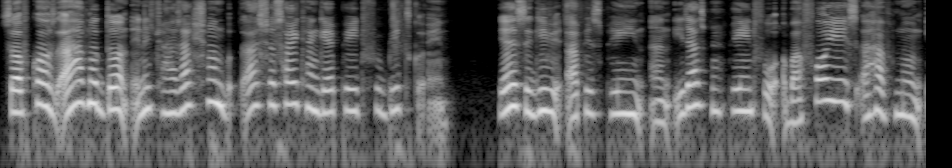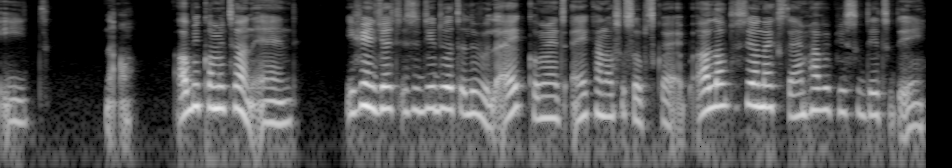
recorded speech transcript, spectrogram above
So of course, I have not done any transaction, but that's just how you can get paid through Bitcoin. Yes, the Givvy app is paying and it has been paying for about 4 years I have known it. Now, I'll be coming to an end. If you enjoyed this video, do to leave a like, comment, and you can also subscribe. I'd love to see you next time. Have a peaceful day today.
